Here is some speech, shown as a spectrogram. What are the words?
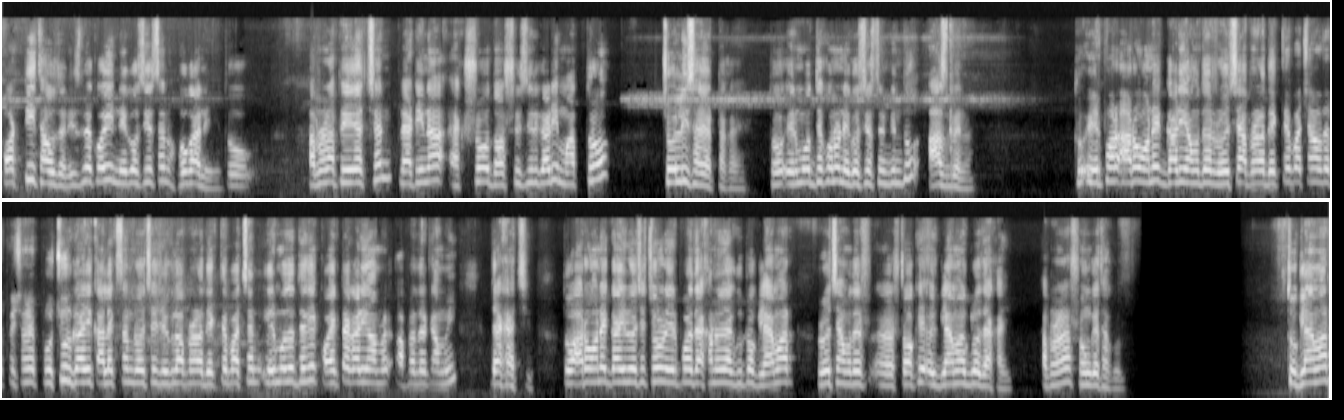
फोर्टी थाउजेंड इसमें कोई नेगोशिएशन होगा नहीं तो আপনারা পেয়ে যাচ্ছেন প্ল্যাটিনা একশো দশ সিসির গাড়ি মাত্র চল্লিশ হাজার টাকায় তো এর মধ্যে কোনো নেগোসিয়েশন কিন্তু আসবে না তো এরপর আরও অনেক গাড়ি আমাদের রয়েছে। আপনারা দেখতে পাচ্ছেন আমাদের পেছনে প্রচুর গাড়ি কালেকশন রয়েছে, যেগুলো আপনারা দেখতে পাচ্ছেন। এর মধ্যে থেকে কয়েকটা গাড়ি আপনাদেরকে আমি দেখাচ্ছি। তো আরও অনেক গাড়ি রয়েছে। চলুন এরপর দেখানো যায় দুটো গ্ল্যামার রয়েছে আমাদের স্টকে ওই গ্ল্যামারগুলো দেখাই। আপনারা সঙ্গে থাকুন। তো গ্ল্যামার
